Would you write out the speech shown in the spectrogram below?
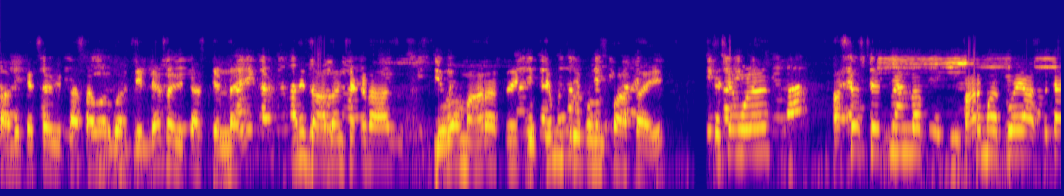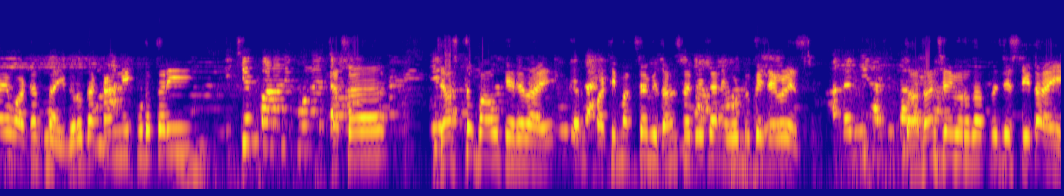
तालुक्याच्या विकासाबरोबर जिल्ह्याचा विकास केला आहे. आणि दादांच्याकडे आज युवा महाराष्ट्र एक मुख्यमंत्री म्हणून पाहत आहे. त्याच्यामुळे असं स्टेटमेंटला फार महत्त्व आहे असं काही वाटत नाही. विरोधकांनी कुठंतरी त्याच जास्त भाव केलेला आहे. कारण पाठीमागच्या विधानसभेच्या निवडणुकीच्या वेळेस दादांच्या विरोधातलं जे सीट आहे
